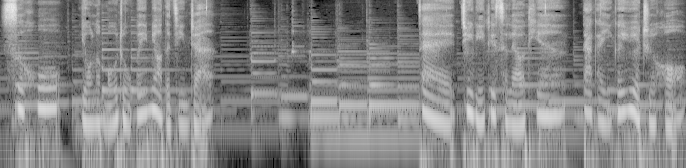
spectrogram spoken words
似乎有了某种微妙的进展。在距离这次聊天大概一个月之后，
